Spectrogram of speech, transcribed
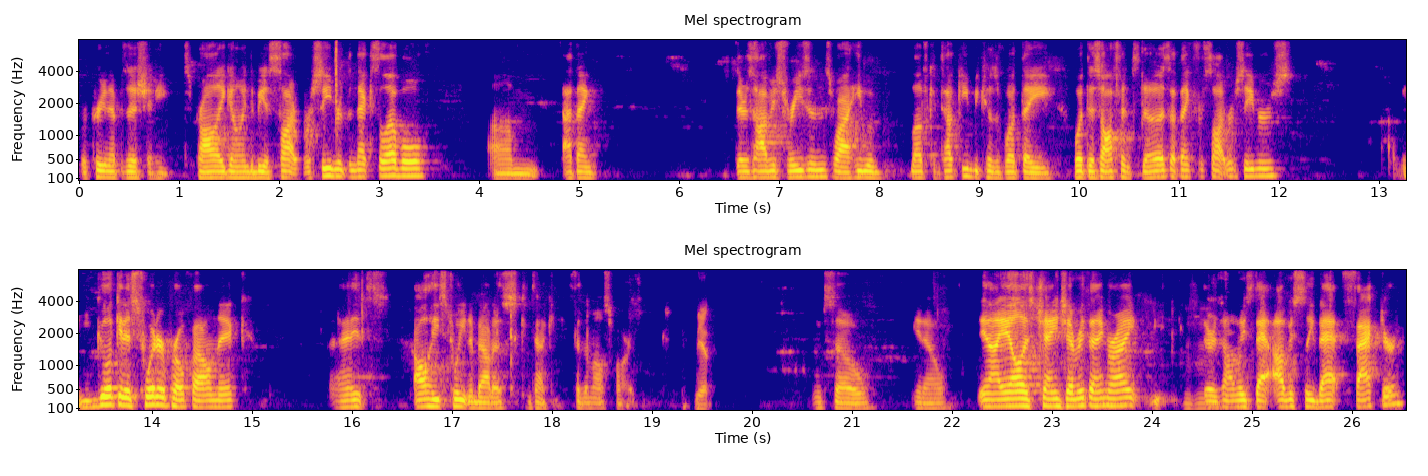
recruiting that position. He's probably going to be a slot receiver at the next level. Um, I think there's obvious reasons why he would love Kentucky because of what they what this offense does. I think for slot receivers, you look at his Twitter profile, Nick. It's all he's tweeting about is Kentucky for the most part. Yep. And so, you know, NIL has changed everything, right? Mm-hmm. There's always that, obviously, that factor.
